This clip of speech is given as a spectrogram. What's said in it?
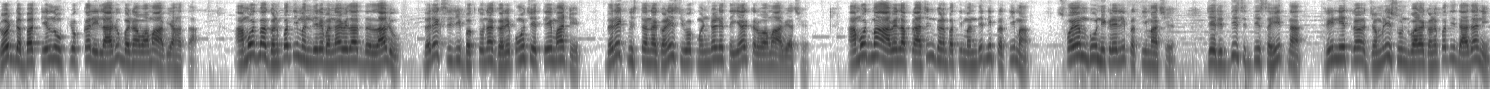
દોઢ ડબ્બા તેલનો ઉપયોગ કરી લાડુ બનાવવામાં આવ્યા હતા. આમોદમાં ગણપતિ મંદિરે બનાવેલા લાડુ દરેક શ્રીજી ભક્તોના ઘરે પહોંચે તે માટે દરેક વિસ્તારના ગણેશ યુવક મંડળને તૈયાર કરવામાં આવ્યા છે. આમોદમાં આવેલા પ્રાચીન ગણપતિ મંદિરની પ્રતિમા સ્વયંભૂ નીકળેલી પ્રતિમા છે, જે રિદ્ધિ સિદ્ધિ સહિતના ત્રિનેત્ર જમણી સૂંઢવાળા ગણપતિ દાદાની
